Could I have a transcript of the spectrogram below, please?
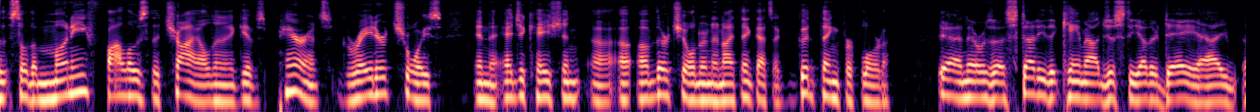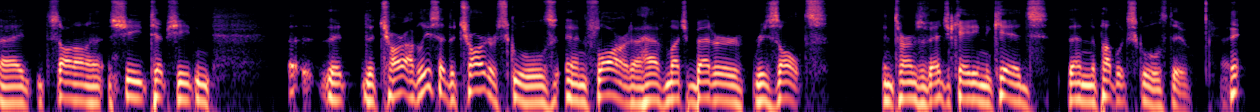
So the money follows the child, and it gives parents greater choice in the education uh, of their children. And I think that's a good thing for Florida. Yeah, and there was a study that came out just the other day. I, I saw it on a sheet, tip sheet, and the the char I believe said the charter schools in Florida have much better results in terms of educating the kids than the public schools do.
